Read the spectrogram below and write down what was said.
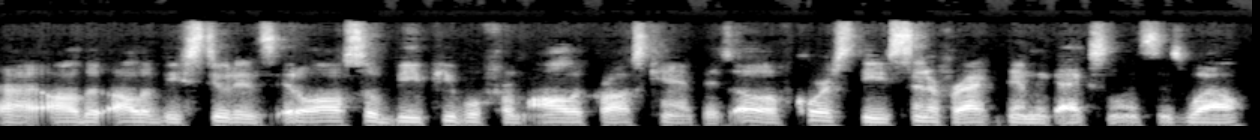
uh, all the all of these students. It'll also be people from all across campus. Oh, of course, the Center for Academic Excellence as well.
